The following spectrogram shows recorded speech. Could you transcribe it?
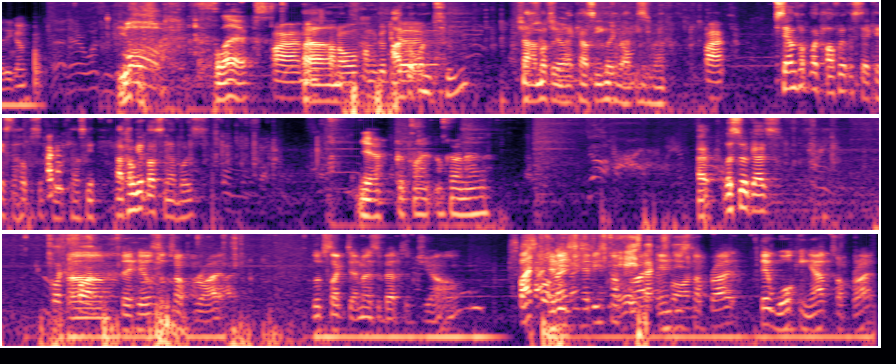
medigun. Beautiful. Oh! Flex. Alright, I'm in um, tunnel. I'm good to I've go. I've got one too. Chill, nah, I'm not doing that, Kowski. You can come out. Alright. Sam's up like halfway up the staircase to help support Kowski. Now uh, come get bust now, boys. Yeah, good point. I'm going over. Alright, let's do it, guys. Like um, the hills are top right. Looks like Demo's about to jump. Spice Heavy's, Heavy's top yeah, right, Andy's top right. They're walking out top right.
